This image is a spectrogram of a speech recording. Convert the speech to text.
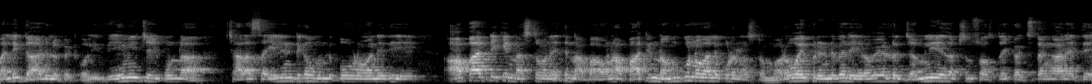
మళ్ళీ గాడిలో పెట్టుకోవాలి. ఇవేమీ చేయకుండా చాలా సైలెంట్గా ఉండిపోవడం అనేది ఆ పార్టీకి నష్టం అని అయితే నా భావన. ఆ పార్టీని నమ్ముకున్న వాళ్ళకి కూడా నష్టం. మరోవైపు రెండు వేల ఇరవై ఏడులో జమిలీ ఎలక్షన్స్ వస్తాయి ఖచ్చితంగానైతే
